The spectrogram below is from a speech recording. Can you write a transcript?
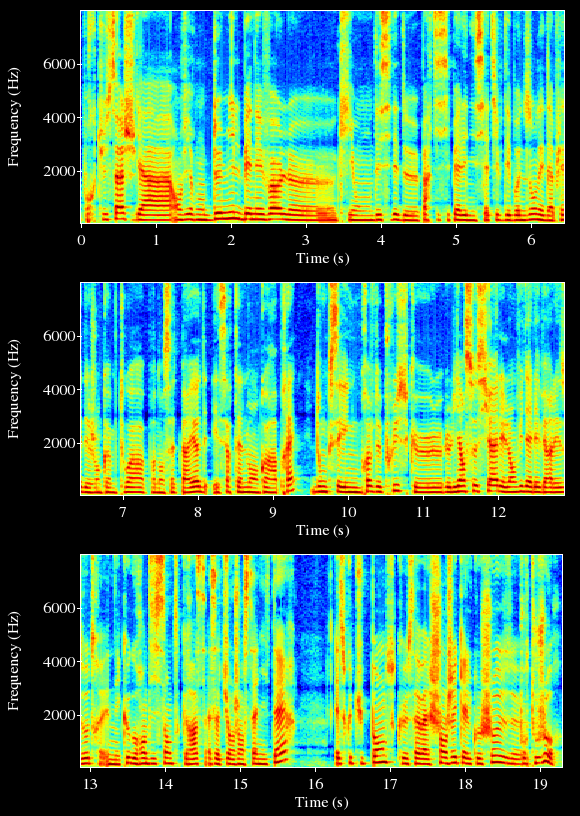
pour que tu saches, il y a environ 2000 bénévoles euh, qui ont décidé de participer à l'initiative des bonnes ondes et d'appeler des gens comme toi pendant cette période et certainement encore après. Donc, c'est une preuve de plus que le lien social et l'envie d'aller vers les autres n'est que grandissante grâce à cette urgence sanitaire. Est-ce que tu penses que ça va changer quelque chose pour toujours?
